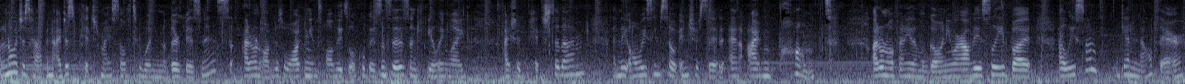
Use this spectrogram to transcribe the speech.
don't know what just happened. I just pitched myself to another business. I don't know. I'm just walking into all these local businesses and feeling like I should pitch to them. And they always seem so interested and I'm pumped. I don't know if any of them will go anywhere, obviously, but at least I'm getting out there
